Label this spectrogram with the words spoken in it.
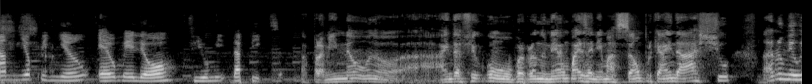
Na minha opinião, é o melhor filme da Pixar. Pra mim, não, não, ainda fico com o Procurando Nemo mais animação, porque ainda acho, lá no meu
